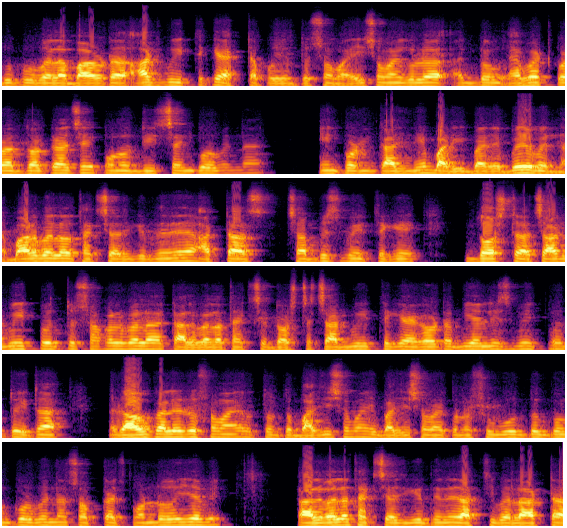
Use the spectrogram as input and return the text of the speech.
দুপুরবেলা বারোটা, আট মিনিট থেকে একটা পর্যন্ত সময়। এই সময়গুলো একদম অ্যাভয়েড করার দরকার আছে, কোনো ডিসাইন করবেন না, ইম্পর্টেন্ট কাজ নিয়ে বাড়ির বাইরে বেরোবেন না। বারবেলাও থাকছে আজকের দিনে আটটা ছাব্বিশ মিনিট থেকে দশটা চার মিনিট পর্যন্ত সকালবেলা, কালবেলা থাকছে দশটা চার মিনিট থেকে এগারোটা বিয়াল্লিশ মিনিট পর্যন্ত। এটা রাহুকালেরও সময়, অত্যন্ত বাজি সময়। এই বাজি সময় কোনো শুভ উদ্যোগ গ্রহণ করবেন না, সব কাজ পণ্ড হয়ে যাবে। কালবেলা থাকছে আজকের দিনে রাত্রিবেলা আটটা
